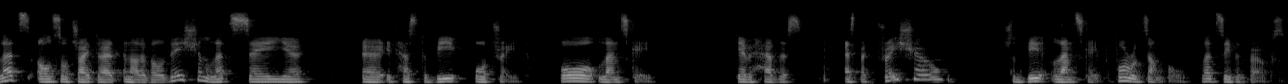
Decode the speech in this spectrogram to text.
Let's also try to add another validation. Let's say uh, uh, it has to be portrait or landscape. Here we have this aspect ratio should be landscape. For example, let's see if it works.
